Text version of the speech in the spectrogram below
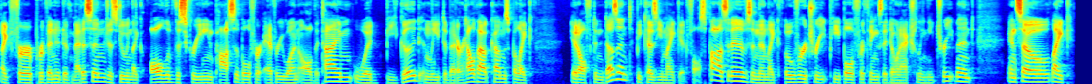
like for preventative medicine, just doing like all of the screening possible for everyone all the time would be good and lead to better health outcomes. But like it often doesn't because you might get false positives and then like over treat people for things that don't actually need treatment. And so, like,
